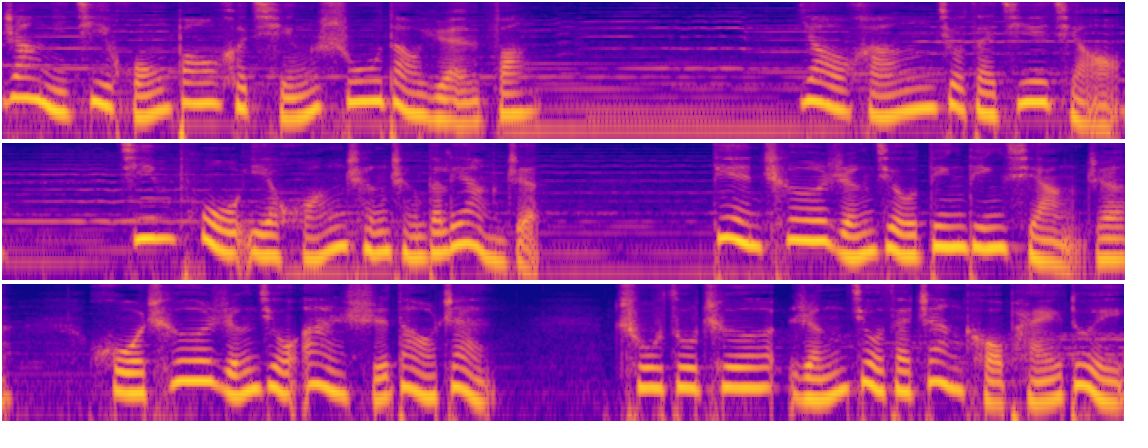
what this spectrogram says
让你寄红包和情书到远方。药行就在街角，金铺也黄澄澄的亮着，电车仍旧叮叮响着，火车仍旧按时到站。出租车仍旧在站口排队，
